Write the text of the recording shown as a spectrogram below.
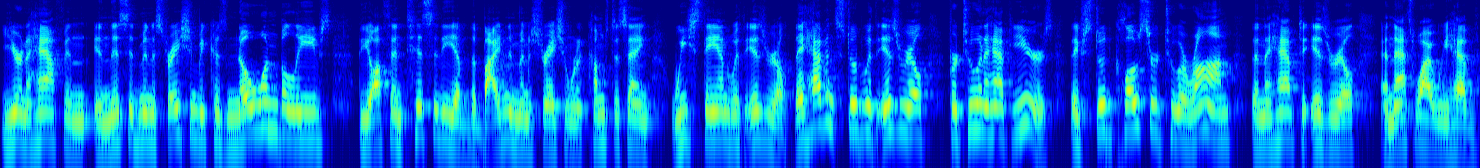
year and a half in, in this administration because no one believes the authenticity of the Biden administration when it comes to saying we stand with Israel. They haven't stood with Israel for two and a half years. They've stood closer to Iran than they have to Israel, and that's why we have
